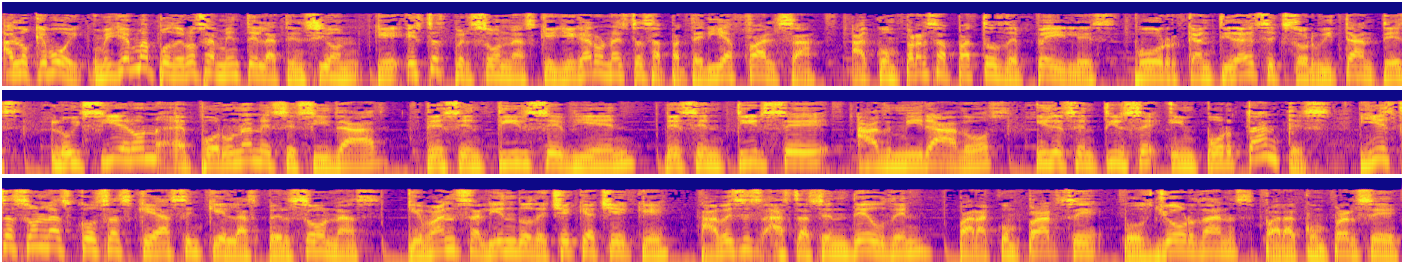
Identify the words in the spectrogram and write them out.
A lo que voy, me llama poderosamente la atención que estas personas que llegaron a esta zapatería falsa a comprar zapatos de Payless por cantidades exorbitantes, lo hicieron eh, por una necesidad de sentirse bien, de sentirse admirados y de sentirse importantes. Y estas son las cosas que hacen que las personas que van saliendo de cheque a cheque, a veces hasta se endeuden para comprarse los Jordans, para comprarse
